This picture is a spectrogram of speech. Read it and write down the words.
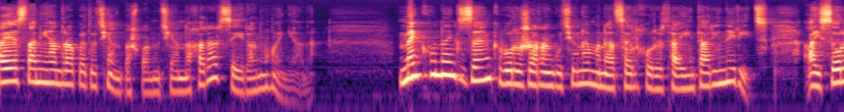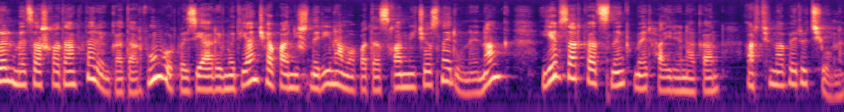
Հայաստանի Հանրապետության պաշտպանության նախարար Սեյրան Օհանյանը։ Մենք ունենք զենք, որը ժառանգություն է մնացել խորհրդային տարիներից։ Այսօր էլ մեծ աշխատանքներ են կատարվում, որպեսզի արևմտյան չափանիշներին համապատասխան միջոցներ ունենանք եւ զարգացնենք մեր հայրենական արդյունաբերությունը,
